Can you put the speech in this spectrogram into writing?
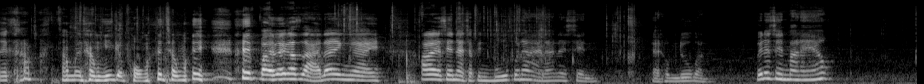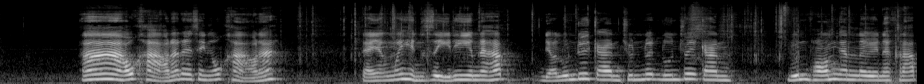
นะครับทำไมทำงี้กับผมจะไม่ให้ไปแม่กษาได้ยังไง อะไรเซนอาจจะเป็นบู๊ก็ได้นะในเซนเดี๋ยวผมดูก่อนเฮ้ยในเซนมาแล้ว อ่าเขาขาวนะในเซนเขาขาวนะ แต่ยังไม่เห็นสีทีมนะครับ เดี๋ยวลุ้นด้วยกันชุนลุ้นช่วยกันลุ้นพร้อมกันเลยนะครับ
